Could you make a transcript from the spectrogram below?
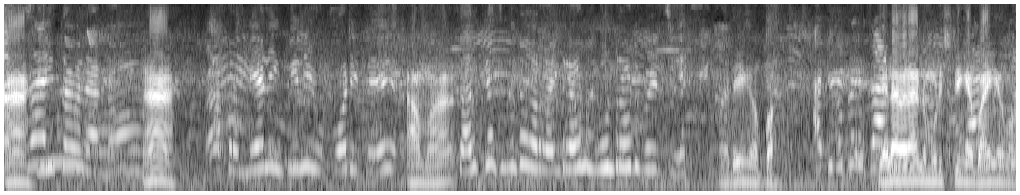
ஆ. சீசா விளையாண்டோம். ஆ. அப்புறம் மேலையும் கீழே ஓடிட்டு ஆமாம் சர்க்கஸ் மட்டும் ஒரு ரெண்டு ரவுண்டு மூணு ரவுண்டு போயிடுச்சு. அடேங்கப்பா. அதுக்கப்புறம் எல்லாம் விளையாண்டு முடிச்சிட்டீங்க பயங்கரமா.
